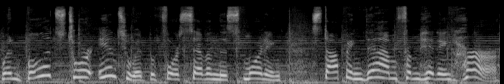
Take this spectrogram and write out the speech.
when bullets tore into it before 7 this morning, stopping them from hitting her.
